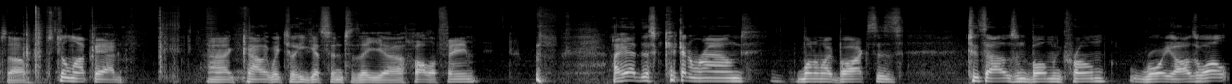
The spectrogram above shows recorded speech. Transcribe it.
so still not bad. I can't wait till he gets into the uh, Hall of Fame. I had this kicking around one of my boxes. 2000 Bowman Chrome Roy Oswalt.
